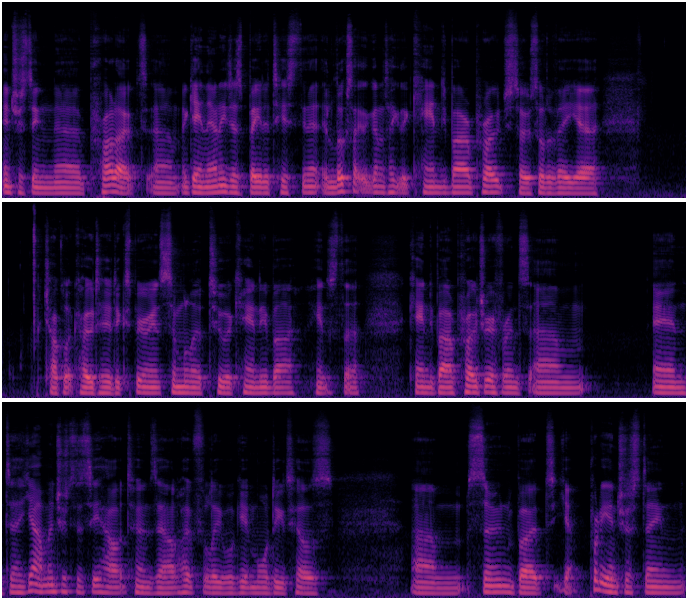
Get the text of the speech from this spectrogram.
interesting uh, product. Um, again, they're only just beta testing it. It looks like they're going to take the candy bar approach, so sort of a uh, chocolate coated experience similar to a candy bar, hence the candy bar approach reference. Um, and uh, yeah, I'm interested to see how it turns out. Hopefully, we'll get more details um, soon. But yeah, pretty interesting.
